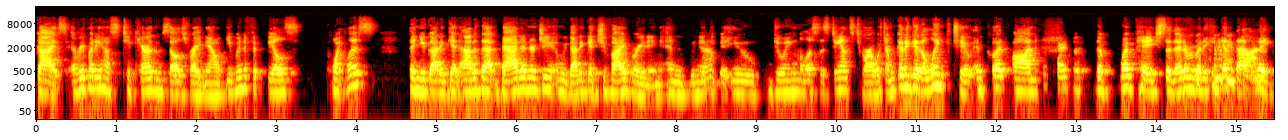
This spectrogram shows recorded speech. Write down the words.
guys everybody has to take care of themselves right now even if it feels pointless then you got to get out of that bad energy and we got to get you vibrating and we need Yeah. to get you doing melissa's dance tomorrow which i'm going to get a link to and put on Okay. the, the webpage so that everybody It's can get that fun. link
